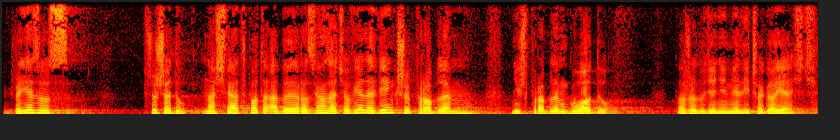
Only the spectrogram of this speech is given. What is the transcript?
Także Jezus przyszedł na świat po to, aby rozwiązać o wiele większy problem niż problem głodu. To, że ludzie nie mieli czego jeść.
